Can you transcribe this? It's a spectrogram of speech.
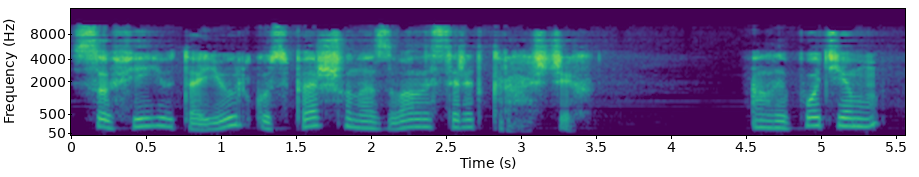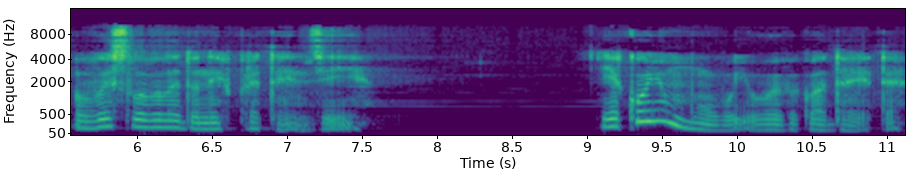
Софію та Юльку спершу назвали серед кращих, але потім висловили до них претензії. Якою мовою ви викладаєте?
